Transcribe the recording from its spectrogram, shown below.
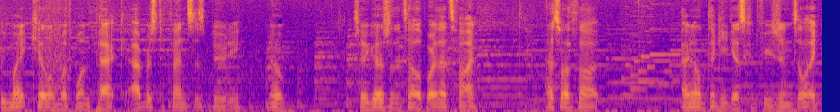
We might kill him with one peck. Abra's defense is booty. Nope. So he goes for the teleport, that's fine. That's what I thought. I don't think he gets confusion until like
